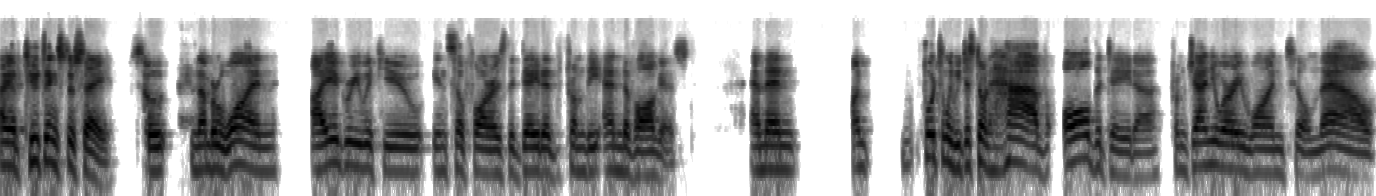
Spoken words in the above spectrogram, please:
I have two things to say. So, number one, I agree with you insofar as the data from the end of August, and then unfortunately, we just don't have all the data from January 1 till now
